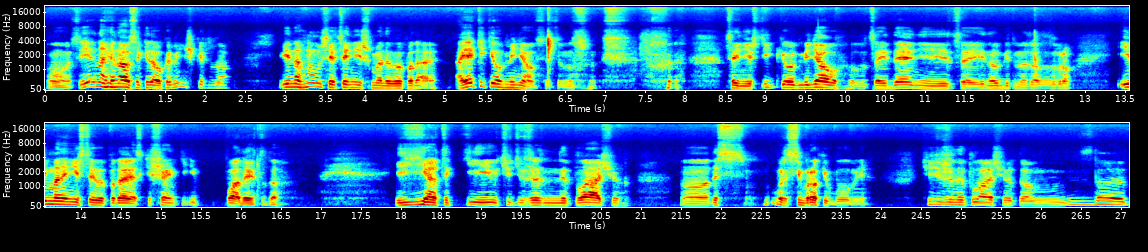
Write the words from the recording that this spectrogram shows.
Ось. І я нагинався, кидав камінчики туди. І нагнувся, і цей ніж в мене випадає. А я тільки обмінявся цим. Цей ніж тільки обміняв в цей день і цей, і на обід мене зразу забрав. І в мене ніж цей випадає з кишеньки і падає туди. І я такий, чуть вже не плачу. О, десь, може, 7 років було мені. Чуть вже не плачу, там, не знаю.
